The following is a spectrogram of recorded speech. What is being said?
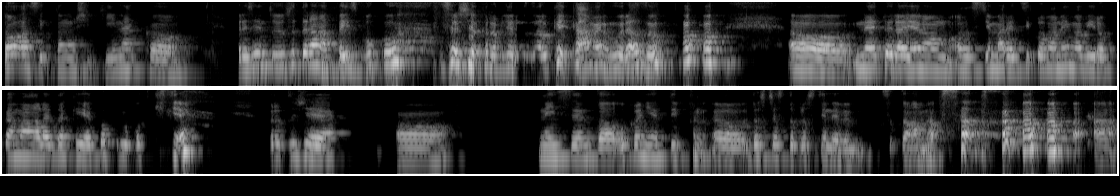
to asi k tomu šití. Jinak prezentuju se teda na Facebooku, což je pro mě dost velký kámen úrazu. ne teda jenom s těma recyklovanýma výrobkama, ale taky jako průvodkyně, protože nejsem to úplně typ, dost často prostě nevím, co to mám napsat. a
